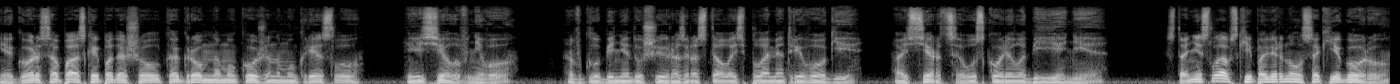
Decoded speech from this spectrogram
Егор с опаской подошел к огромному кожаному креслу и сел в него. В глубине души разрасталось пламя тревоги, а сердце ускорило биение. Станиславский повернулся к Егору.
